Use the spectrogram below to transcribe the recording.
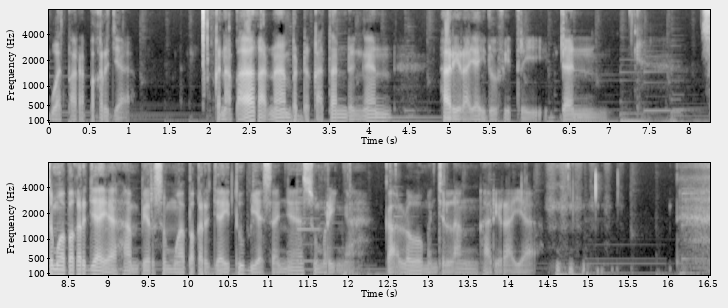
buat para pekerja. Kenapa? Karena berdekatan dengan Hari Raya Idul Fitri dan semua pekerja ya, hampir semua pekerja itu biasanya sumringah kalau menjelang hari raya.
